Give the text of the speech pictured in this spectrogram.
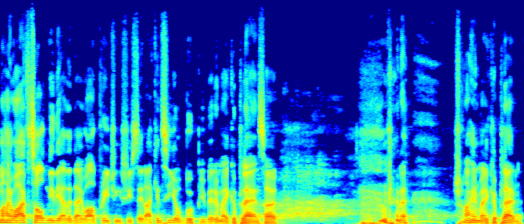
My wife told me the other day while preaching, she said, I can see your boop, you better make a plan. So I'm going to try and make a plan.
